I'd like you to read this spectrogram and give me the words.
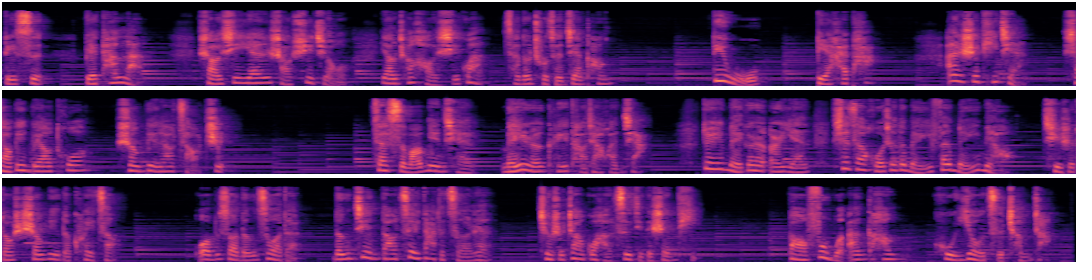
第四，别贪婪，少吸烟，少酗酒。养成好习惯，才能储存健康。第五，别害怕，按时体检，小病不要拖，生病要早治。在死亡面前，没人可以讨价还价。对于每个人而言，现在活着的每一分每一秒，其实都是生命的馈赠。我们所能做的，能尽到最大的责任，就是照顾好自己的身体，保父母安康，护幼子成长。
